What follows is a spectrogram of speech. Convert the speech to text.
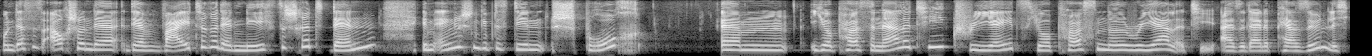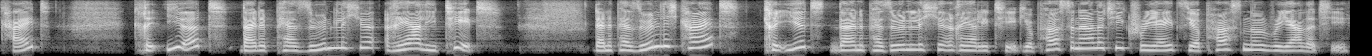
Und das ist auch schon der, der weitere, der nächste Schritt, denn im Englischen gibt es den Spruch, ähm, Your personality creates your personal reality. Also deine Persönlichkeit kreiert deine persönliche Realität. Deine Persönlichkeit kreiert deine persönliche Realität. Your personality creates your personal reality.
